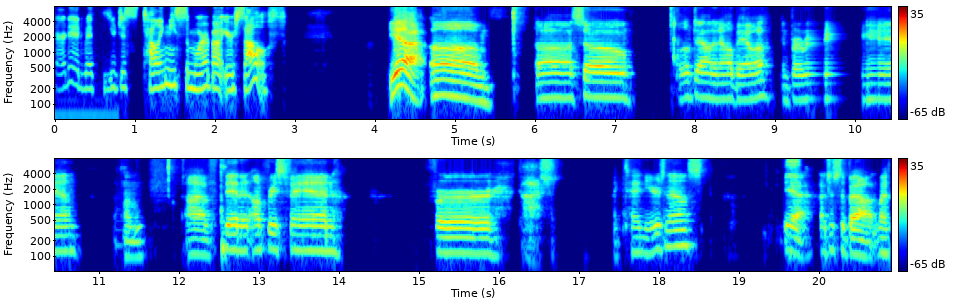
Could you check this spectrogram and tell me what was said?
Started with you just telling me some more about yourself. Yeah. Um, uh, so I live down in Alabama in Birmingham. Um, I've been an Umphrey's fan for gosh, like 10 years now. Yeah, just about. My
